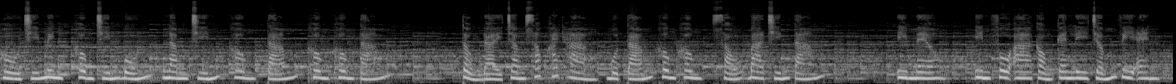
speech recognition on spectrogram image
Hồ Chí Minh 094 590 8008. Tổng đài chăm sóc khách hàng 1800 6398. Email info a kenly vn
